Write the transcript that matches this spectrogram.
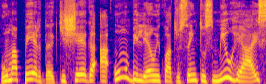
uma perda que chega a 1 bilhão e 400 mil reais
